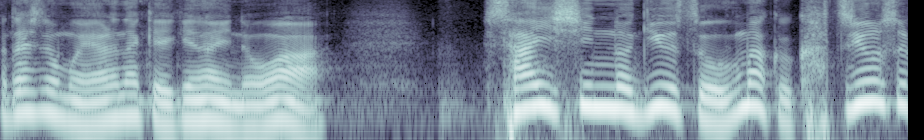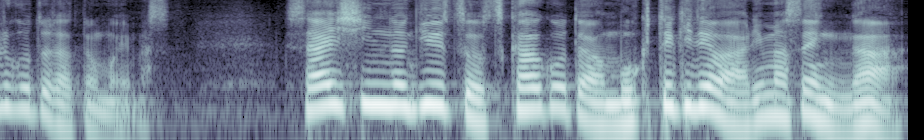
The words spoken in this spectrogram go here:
私どもやらなきゃいけないのは最新の技術をうまく活用することだと思います。最新の技術を使うことは目的ではありませんが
